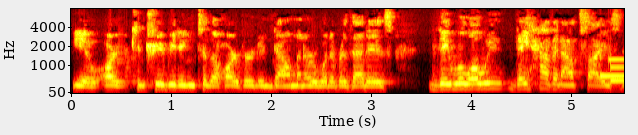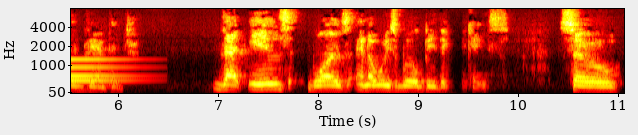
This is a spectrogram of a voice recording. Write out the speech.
you know are contributing to the Harvard endowment or whatever that is, they will always they have an outsized advantage. That is, was, and always will be the case. So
